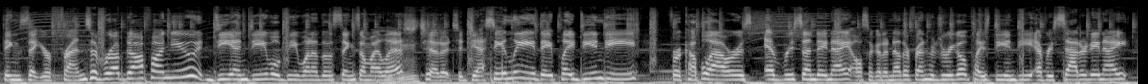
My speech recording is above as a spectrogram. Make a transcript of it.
things that your friends have rubbed off on you, D&D will be one of those things on my Mm-hmm. list. Shout out to Jesse and Lee. They play D&D for a couple hours every Sunday night. Also got another friend, Rodrigo, plays D&D every Saturday night.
